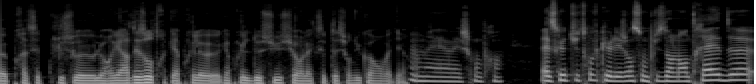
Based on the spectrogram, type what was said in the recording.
après, c'est plus le regard des autres qui a pris le, qui a pris le dessus sur l'acceptation du corps, on va dire. Ouais, ouais, je comprends. Est-ce que tu trouves que les gens sont plus dans l'entraide?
